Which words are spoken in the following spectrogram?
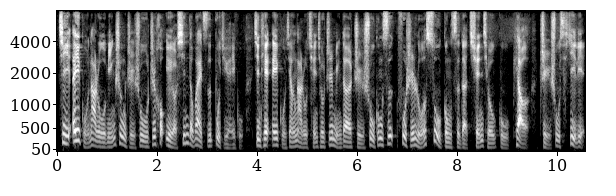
继 A 股纳入名胜指数之后，又有新的外资布局 A 股。今天 A 股将纳入全球知名的指数公司富时罗素公司的全球股票指数系列，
